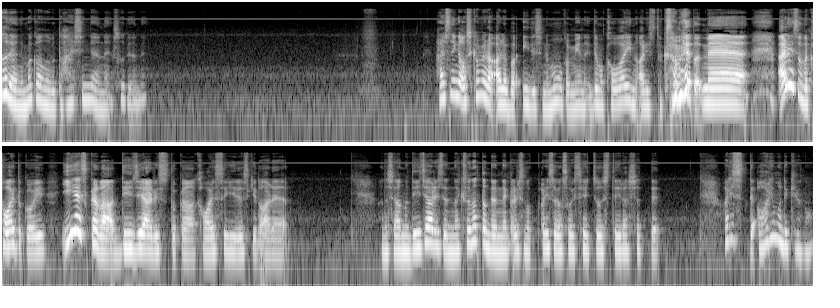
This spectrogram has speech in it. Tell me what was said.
そうだよね。マカオの豚配信だよね。そうだよね。配信が推しカメラあればいいですね。ももか見えない。でも可愛いのアリスたくさん見えたね。アリスの可愛いとこいい。いいですから DJ アリスとか可愛すぎですけどあれ。私あの DJ アリスで泣きそうになったんだよね。アリスのアリスがそういう成長していらっしゃって。アリスってあわりもできるの？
